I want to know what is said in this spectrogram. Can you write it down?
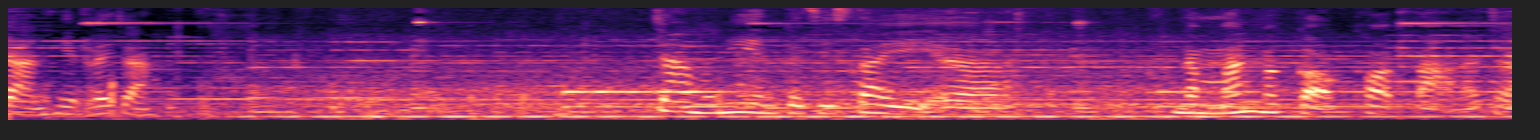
การเฮ็ดเลยจ้ะจ้ามื้อนี้เอ็นก็สิใส่น้ำมันมะกอกทอดปลาแล้วจ้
